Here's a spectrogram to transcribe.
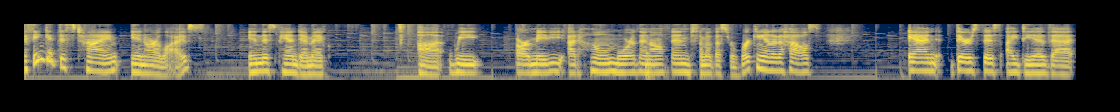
I think at this time in our lives, in this pandemic, uh, we are maybe at home more than often. Some of us are working out of the house. And there's this idea that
